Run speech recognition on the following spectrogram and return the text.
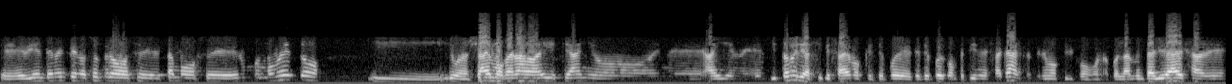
Eh, evidentemente nosotros eh, estamos eh, en un buen momento y, bueno, ya hemos ganado ahí este año en, eh, ahí en, Vitoria, así que sabemos que se puede que se puede competir en esa cancha. Tenemos que ir con, con la mentalidad esa de,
